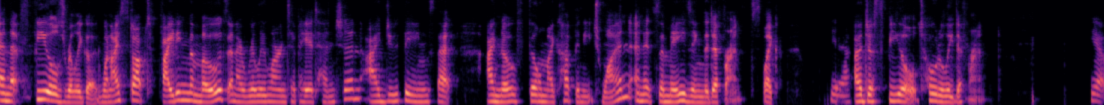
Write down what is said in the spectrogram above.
and that feels really good. When I stopped fighting the modes and I really learned to pay attention, I do things that I know fill my cup in each one. And it's amazing the difference. Like Yeah. I just feel totally different. Yeah.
